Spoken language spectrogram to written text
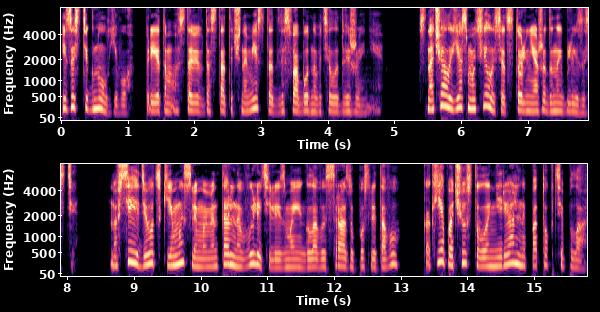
и застегнул его, при этом оставив достаточно места для свободного телодвижения. Сначала я смутилась от столь неожиданной близости, но все идиотские мысли моментально вылетели из моей головы сразу после того, как я почувствовала нереальный поток тепла,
